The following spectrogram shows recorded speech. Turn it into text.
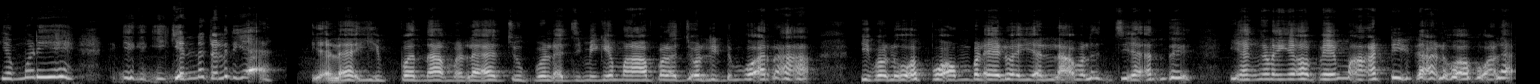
எம்மடி என்ன சொல்லுதிய? ஏல இப்போ நம்மள சுப்பு லட்சுமிக்கு மாப்பிள்ளை சொல்லிட்டு போகிறா இவளுவோ பொம்பளையிலோ எல்லாவளும் சேர்ந்து எங்கனையோ போய் மாட்டிட்டாளுவோ போல.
